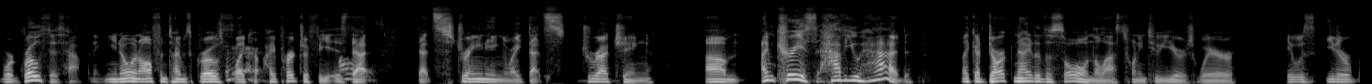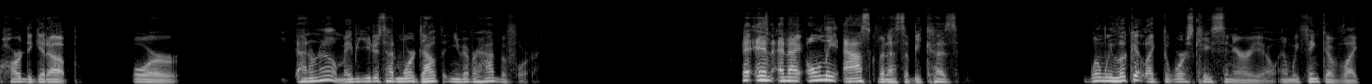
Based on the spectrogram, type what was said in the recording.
where growth is happening, you know, and oftentimes growth sure. like hypertrophy is Always. that that straining, right? That stretching. Um, I'm curious, have you had like a dark night of the soul in the last 22 years where it was either hard to get up or I don't know, maybe you just had more doubt than you've ever had before. And and, and I only ask Vanessa because when we look at like the worst case scenario and we think of like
